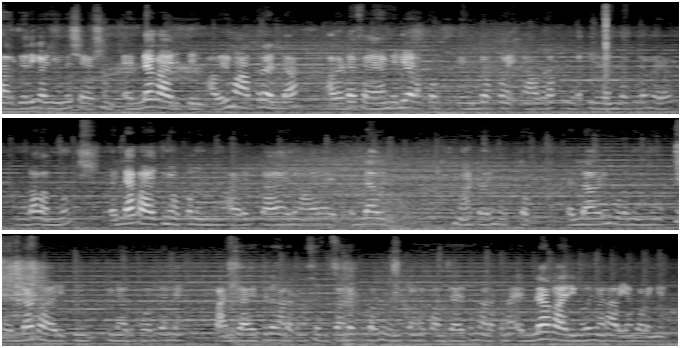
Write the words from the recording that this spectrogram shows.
സർജറി കഴിഞ്ഞതിന് ശേഷം എല്ലാ കാര്യത്തിനും അവർ മാത്രമല്ല അവരുടെ ഫാമിലി അടക്കം എന്റെ ഒപ്പം അവിടെ കൂടെ തിരുവനന്തപുരം വരെ കൂടെ വന്നു. എല്ലാ കാര്യത്തിനും ഒപ്പം നിന്നു. അവർക്കായാലും ആരായാലും എല്ലാവരും നാട്ടുകാർ മൊത്തം എല്ലാവരും കൂടെ നിന്നു. എല്ലാ കാര്യത്തിനും. പിന്നെ അതുപോലെ തന്നെ പഞ്ചായത്തിൽ നടക്കുന്ന സുൽത്താന്റെ കൂടെ കൂടിയിട്ടാണ് പഞ്ചായത്തിൽ നടക്കുന്ന എല്ലാ കാര്യങ്ങളും ഞാൻ അറിയാൻ തുടങ്ങിയത്.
